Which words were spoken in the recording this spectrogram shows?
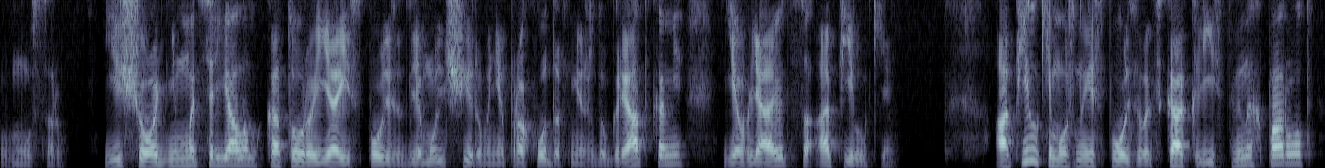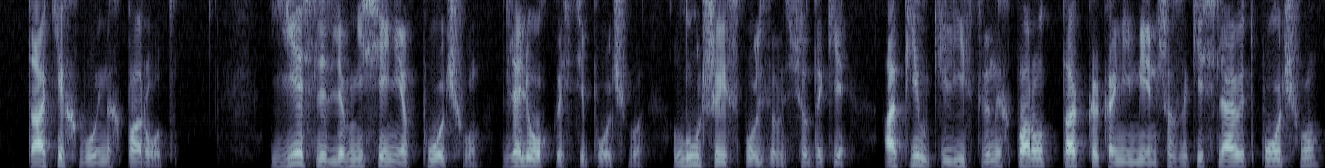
в мусор. Еще одним материалом, который я использую для мульчирования проходов между грядками, являются опилки. Опилки можно использовать как лиственных пород, так и хвойных пород. Если для внесения в почву, для легкости почвы, лучше использовать все-таки опилки лиственных пород, так как они меньше закисляют почву,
